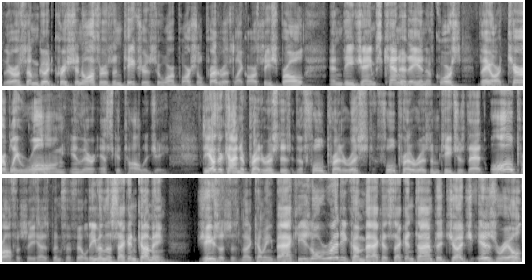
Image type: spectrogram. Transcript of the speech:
There are some good Christian authors and teachers who are partial preterists, like R.C. Sproul and D. James Kennedy, and of course, they are terribly wrong in their eschatology. The other kind of preterist is the full preterist. Full preterism teaches that all prophecy has been fulfilled, even the second coming. Jesus is not coming back. He's already come back a second time to judge Israel.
